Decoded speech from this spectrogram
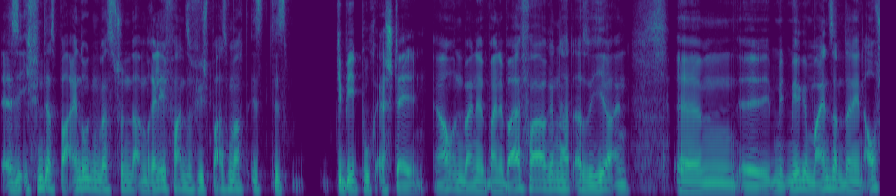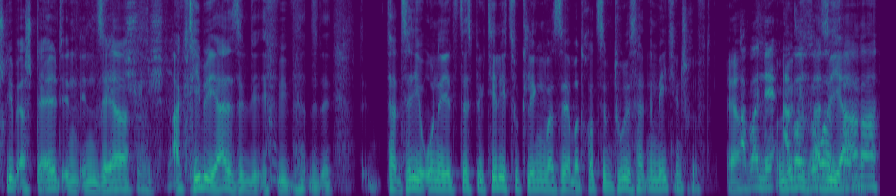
also ich finde das beeindruckend, was schon am Rallyefahren so viel Spaß macht, ist das Gebetbuch erstellen. Ja, und meine, meine Beifahrerin hat also hier ein, ähm, äh, mit mir gemeinsam dann den Aufschrieb erstellt in, in sehr akribel. Ja, das, tatsächlich ohne jetzt despektierlich zu klingen, was sie aber trotzdem tut, ist halt eine Mädchenschrift. Ja. Aber ne- und aber wirklich, sowas also Jara,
